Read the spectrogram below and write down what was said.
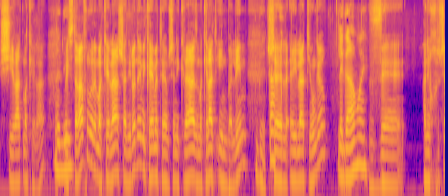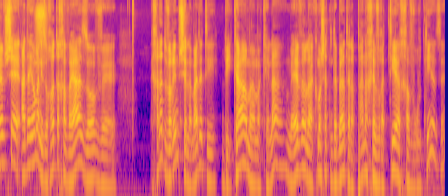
שירת מקהלה. מדהים. והצטרפנו למקהלה שאני לא יודע אם היא קיימת היום, שנקראה אז מקהלת ענבלים, של אילת יונגר. לגמרי. ואני חושב שעד היום אני זוכר את החוויה הזו, ואחד הדברים שלמדתי בעיקר מהמקהלה, מעבר ל... כמו שאת מדברת על הפן החברתי החברותי הזה,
